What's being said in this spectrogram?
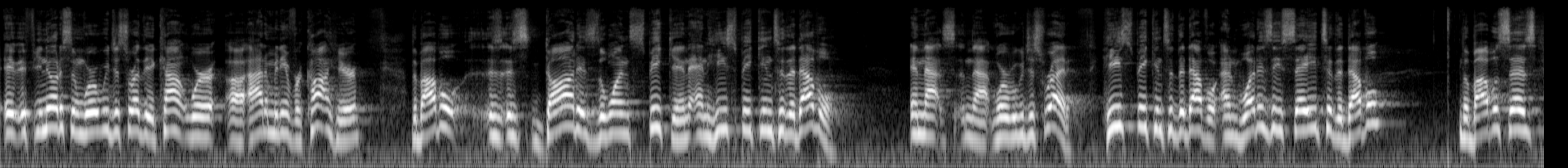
if, if you notice in where we just read the account where uh, Adam and Eve were caught here, the Bible is, is, God is the one speaking, and he's speaking to the devil in that, in that where we just read. He's speaking to the devil. And what does he say to the devil? The Bible says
